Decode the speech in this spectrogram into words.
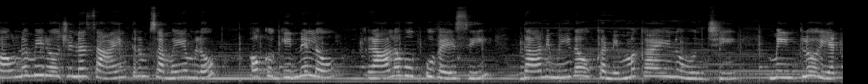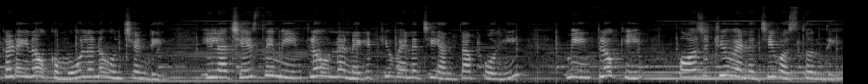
పౌర్ణమి రోజున సాయంత్రం సమయంలో ఒక గిన్నెలో రాళ్ళ ఉప్పు వేసి దాని మీద ఒక నిమ్మకాయను ఉంచి మీ ఇంట్లో ఎక్కడైనా ఒక మూలను ఉంచండి. ఇలా చేస్తే మీ ఇంట్లో ఉన్న నెగటివ్ ఎనర్జీ అంతా పోయి మీ ఇంట్లోకి పాజిటివ్ ఎనర్జీ వస్తుంది.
